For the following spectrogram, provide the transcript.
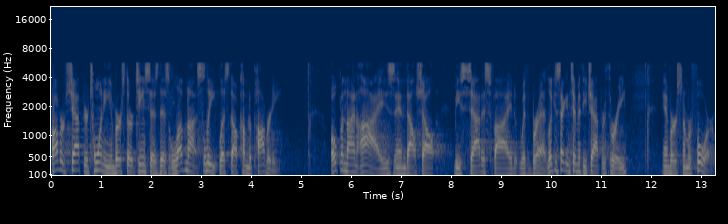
Proverbs chapter 20 and verse 13 says this Love not sleep, lest thou come to poverty. Open thine eyes, and thou shalt be satisfied with bread. Look at 2 Timothy chapter 3 and verse number 4.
